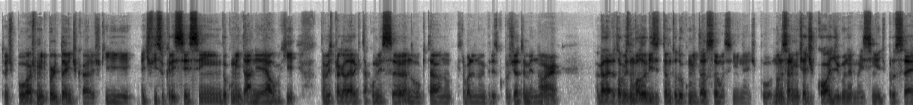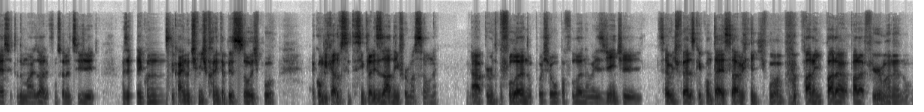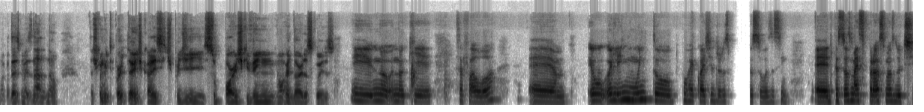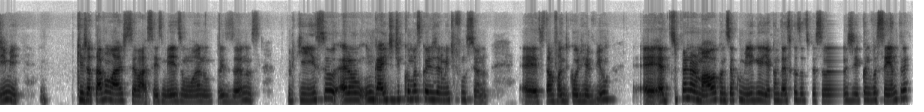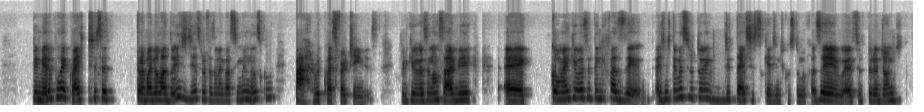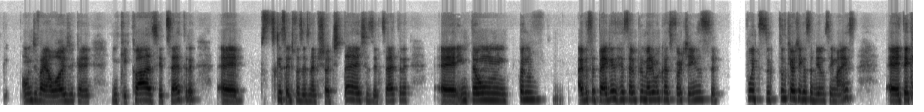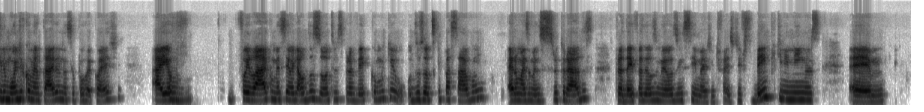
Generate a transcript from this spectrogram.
Então, tipo, eu acho muito importante, cara. Acho que é difícil crescer sem documentar, né? É algo que talvez para a galera que está começando ou que está que trabalha numa empresa que o projeto é menor, a galera talvez não valorize tanto a documentação, assim, né? Tipo, não necessariamente é de código, né? Mas sim é de processo e tudo mais. Olha, funciona desse jeito. Mas aí quando você cai num time de 40 pessoas, tipo, é complicado você ter centralizado a informação, né? Ah, pergunta pro fulano, poxa, opa, fulana, mas, gente, saiu de férias, o que acontece, sabe? tipo, para, para, para a firma, né? Não, não acontece mais nada, não. Acho que é muito importante, cara, esse tipo de suporte que vem ao redor das coisas. E no, no que você falou, é, eu olhei muito por request de outras pessoas, assim, é, de pessoas mais próximas do time, que já estavam lá, sei lá, seis meses, um ano, dois anos, porque isso era um guide de como as coisas geralmente funcionam. É, você estava falando de code review, é, é, super normal, aconteceu comigo e acontece com as outras pessoas, de quando você entra primeiro por request, você trabalhou lá dois dias para fazer um negocinho minúsculo, pá, request for changes. Porque você não sabe é, como é que você tem que fazer. A gente tem uma estrutura de testes que a gente costuma fazer, a estrutura de onde, onde vai a lógica, em que classe, etc. É, esquecer de fazer snapshot testes, etc. É, então, quando aí você pega e recebe o primeiro request for changes, você, putz, tudo que eu achei que eu sabia, não sei mais é, tem aquele monte de comentário no seu pull request. Aí eu fui lá, comecei a olhar o dos outros para ver como que o dos outros que passavam eram mais ou menos estruturados, para daí fazer os meus em cima. A gente faz diffs bem pequenininhos, é,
